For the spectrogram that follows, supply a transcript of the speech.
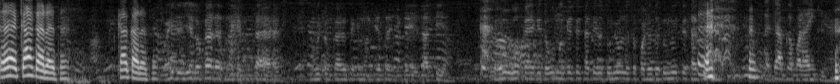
ए, क्या कर रहे थे? क्या कर रहे थे? वही जो ये लोग कह रहे थे है तो वो सब कह रहे थे कि सर जी के साथी है। तो वो कहे कि तो वो के साथी तो तुम भी उन पढ़े तो तुम भी उसके साथी अच्छा आपका पढ़ाई की है?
